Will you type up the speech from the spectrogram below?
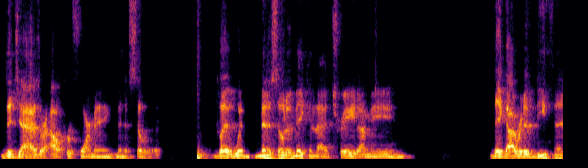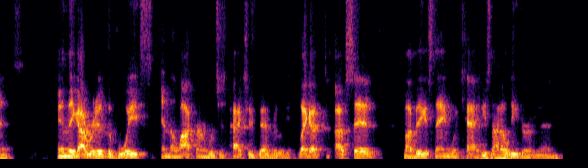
the Jazz are outperforming Minnesota. But with Minnesota making that trade, I mean, they got rid of defense and they got rid of the voice in the locker room, which is Patrick Beverley. Like I, I've said, my biggest thing with KAT, he's not a leader of men,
